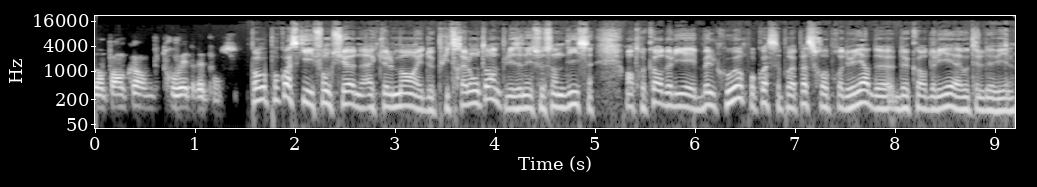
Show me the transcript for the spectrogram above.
n'ont pas encore trouvé de réponse. Pourquoi ce qui fonctionne actuellement et depuis très longtemps, depuis les années 70, entre Cordeliers et Bellecour, pourquoi ça pourrait pas se reproduire de, de Cordeliers à Hôtel de Ville?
